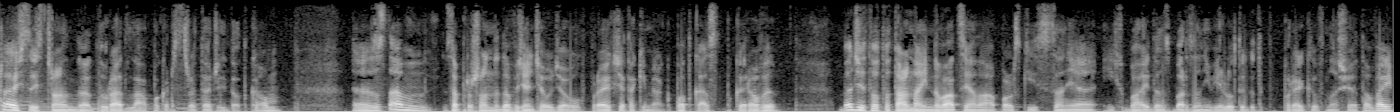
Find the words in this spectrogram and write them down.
Cześć, z tej strony Natura dla pokerstrategy.com. E, Zostałem zaproszony do wzięcia udziału w projekcie takim jak podcast pokerowy. Będzie to totalna innowacja na polskiej scenie i chyba jeden z bardzo niewielu tego typu projektów na światowej.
